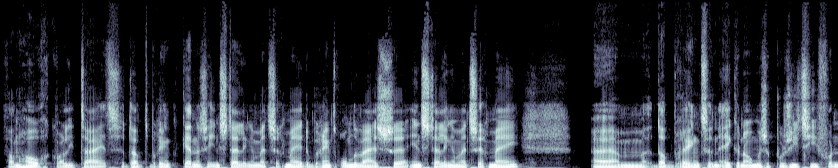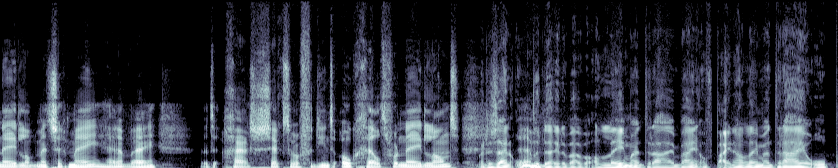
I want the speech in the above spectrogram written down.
van hoge kwaliteit. Dat brengt kennisinstellingen met zich mee. Dat brengt onderwijsinstellingen met zich mee. Um, dat brengt een economische positie voor Nederland met zich mee. Hè. Wij De agrarische sector verdient ook geld voor Nederland. Maar er zijn Ehm, onderdelen waar we alleen maar draaien, bijna, of bijna alleen maar draaien op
